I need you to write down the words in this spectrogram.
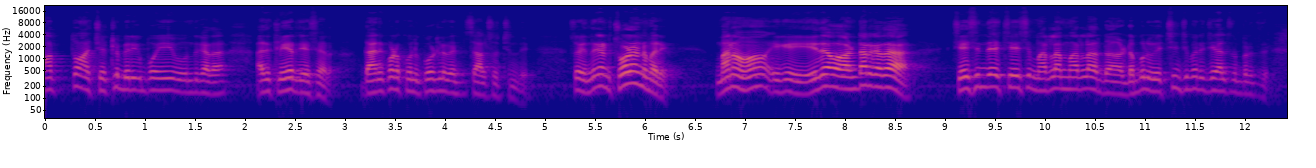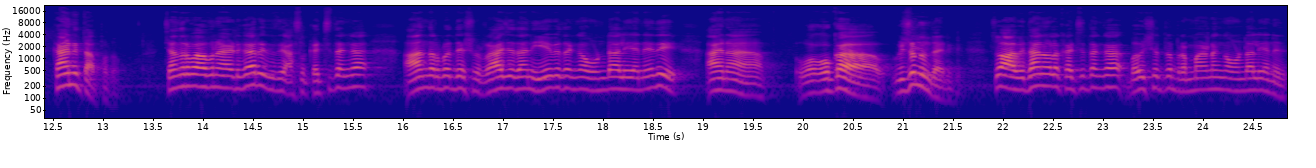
మొత్తం ఆ చెట్లు పెరిగిపోయి ఉంది కదా అది క్లియర్ చేశారు. దానికి కూడా కొన్ని కోట్లు పెంచాల్సి వచ్చింది. సో ఎందుకంటే చూడండి మరి మనం ఇక ఏదో అంటారు కదా చేసిందే చేసి మరలా మరలా డబ్బులు వెచ్చించి మరీ చేయాల్సిన పరిస్థితి. కానీ తప్పదు. చంద్రబాబు నాయుడు గారు ఇది అసలు ఖచ్చితంగా ఆంధ్రప్రదేశ్ రాజధాని ఏ విధంగా ఉండాలి అనేది ఆయన ఒక విజన్ ఉంది ఆయనకి. సో ఆ విధానంలో ఖచ్చితంగా భవిష్యత్తులో బ్రహ్మాండంగా ఉండాలి అనేది.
